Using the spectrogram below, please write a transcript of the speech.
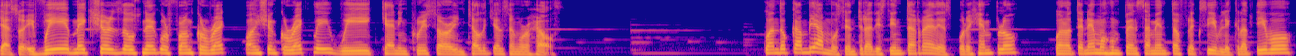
Yeah, so if we make sure those networks function, correct, function correctly, we can increase our intelligence and our health. Cuando cambiamos entre distintas redes, por ejemplo, cuando tenemos un pensamiento flexible y creativo,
